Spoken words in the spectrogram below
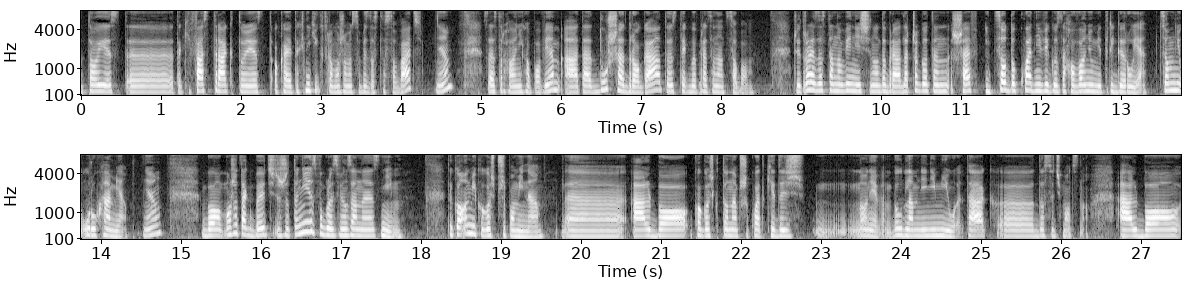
y, to jest y, taki fast track, to jest ok, techniki, które możemy sobie zastosować, nie? Zaraz trochę o nich opowiem, a ta dłuższa droga to jest jakby praca nad sobą. Czyli trochę zastanowienie się, no dobra, dlaczego ten szef i co dokładnie w jego zachowaniu mnie triggeruje, co mnie uruchamia, nie? Bo może tak być, że to nie jest w ogóle związane z nim, tylko on mi kogoś przypomina, e, albo kogoś, kto na przykład kiedyś, mm, no nie wiem, był dla mnie niemiły, tak, e, dosyć mocno, albo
